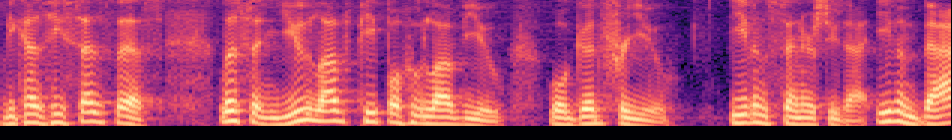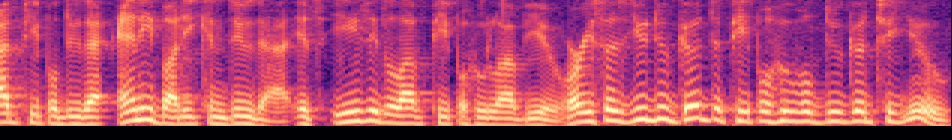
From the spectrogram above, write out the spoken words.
Because he says this listen, you love people who love you. Well, good for you. Even sinners do that. Even bad people do that. Anybody can do that. It's easy to love people who love you. Or he says, you do good to people who will do good to you.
